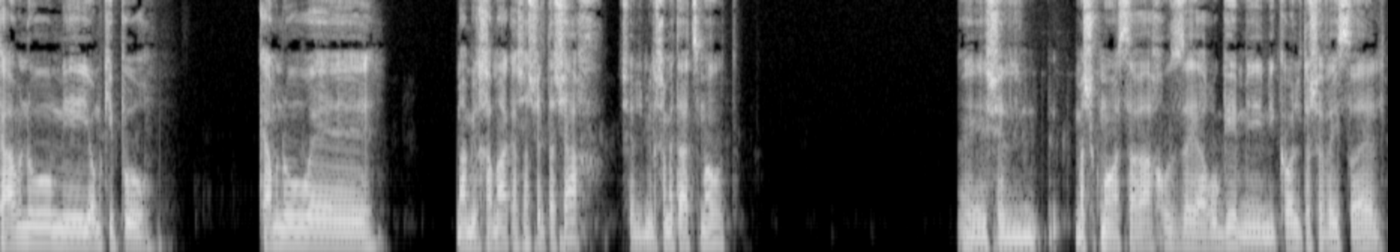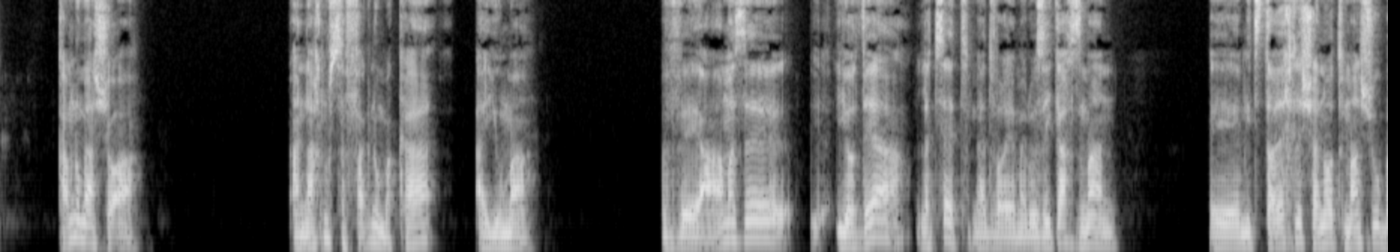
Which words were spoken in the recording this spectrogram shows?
קמנו מיום כיפור, קמנו אה, מהמלחמה הקשה של תש"ח, של מלחמת העצמאות. אה, של משהו כמו עשרה אחוז הרוגים מכל תושבי ישראל. קמנו מהשואה. אנחנו ספגנו מכה איומה. והעם הזה יודע לצאת מהדברים האלו, זה ייקח זמן. אה, נצטרך לשנות משהו ב,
